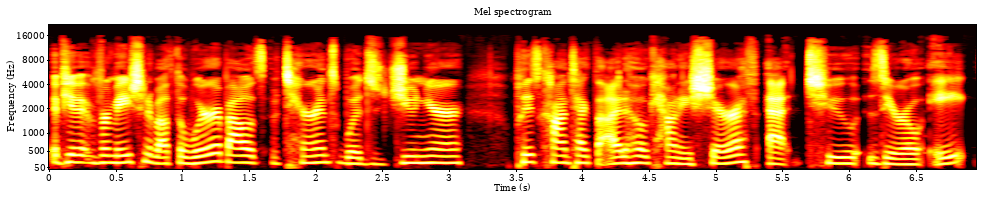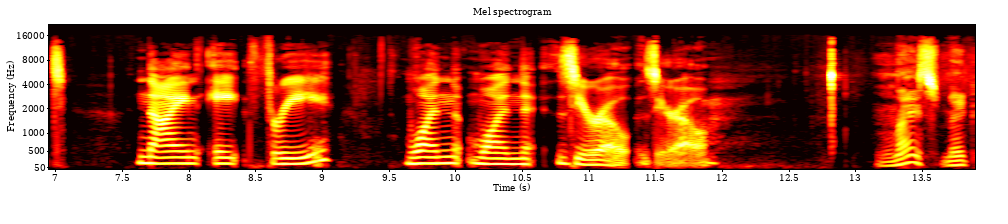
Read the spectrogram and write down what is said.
If you have information about the whereabouts of Terrence Woods Jr., please contact the Idaho County Sheriff at 208 983 1100. Nice. Make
